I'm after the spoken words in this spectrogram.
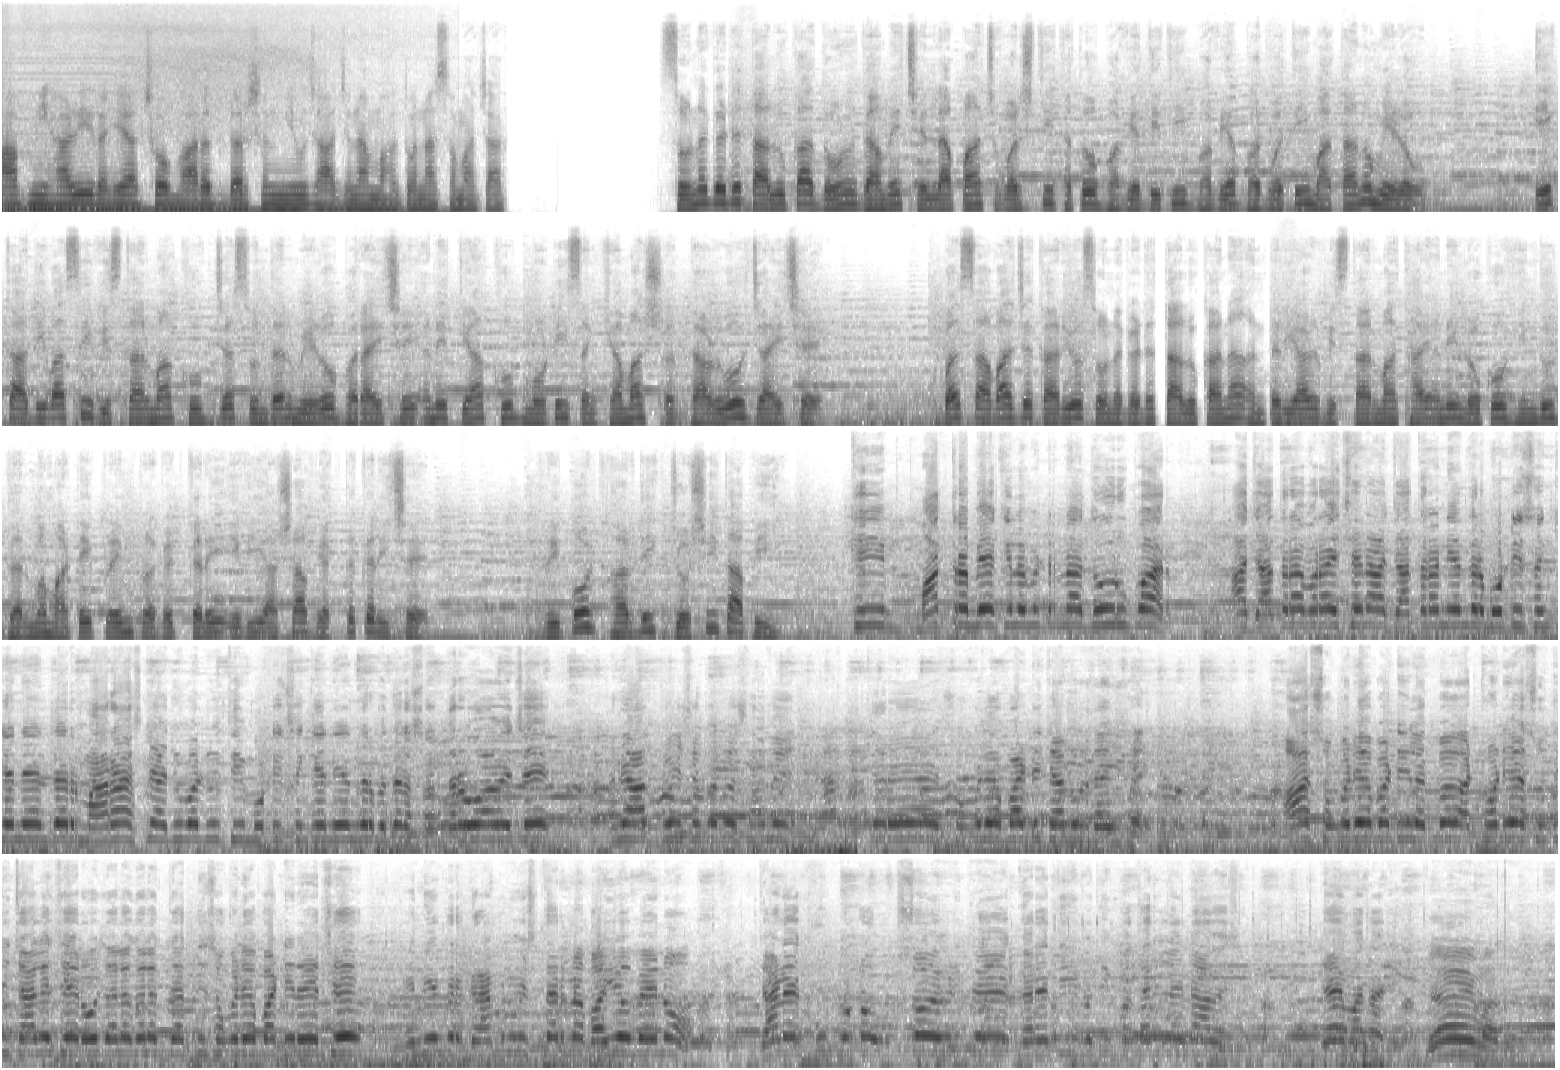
આપ નિહાળી રહ્યા છો ભારત દર્શન ન્યૂઝ આજના મહત્વના સમાચાર. સોનગઢ તાલુકા દોણ ગામે છેલ્લા પાંચ વર્ષથી થતો ભવ્યતિથી ભવ્ય ભગવતી માતાનો મેળો. એક આદિવાસી વિસ્તારમાં ખૂબ જ સુંદર મેળો ભરાય છે અને ત્યાં ખૂબ મોટી સંખ્યામાં શ્રદ્ધાળુઓ જાય છે. બસ આવા જ કાર્યો સોનગઢ તાલુકાના અંતરિયાળ વિસ્તારમાં થાય અને લોકો હિન્દુ ધર્મ માટે પ્રેમ પ્રગટ કરે એવી આશા વ્યક્ત કરી છે. રિપોર્ટ હાર્દિક જોશી તાપી. થી માત્ર બે કિલોમીટરના દૂર ઉપર આ જાત્રા ભરાય છે ને આ જાત્રાની અંદર મોટી સંખ્યાની અંદર મહારાષ્ટ્રની આજુબાજુથી મોટી સંખ્યાની અંદર બધા શ્રદ્ધાળુઓ આવે છે. અને આપ જોઈ શકો છો સામે, અત્યારે સોગડિયા પાર્ટી ચાલુ થઈ છે. આ સોંગડિયા પાર્ટી લગભગ અઠવાડિયા સુધી ચાલે છે. રોજ અલગ અલગ જાતની સોંગડિયા પાર્ટી રહે છે. એની અંદર ગ્રામીણ વિસ્તારના ભાઈઓ, બહેનો જાણે ખૂબ મોટો ઉત્સવ એવી રીતે ઘરેથી બધી પથારી લઈને આવે છે. જય માતાજી. જય માતા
